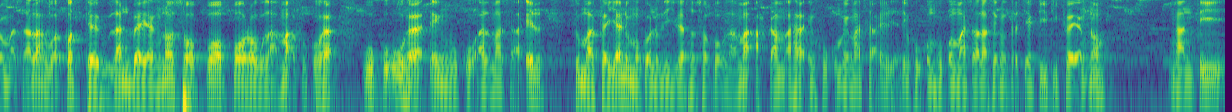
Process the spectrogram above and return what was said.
masalah wa qaddaru lan bayangno sapa para ulama fuqaha wukuha ing wuku al masail Suma bayanu mongko nuli jelasno sapa ulama ahkam aha ing hukume masail. Jadi hukum-hukum masalah sing terjadi dibayangno nganti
